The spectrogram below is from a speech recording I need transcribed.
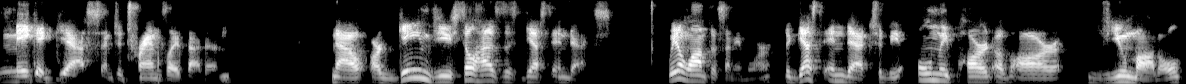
make a guess and to translate that in. Now, our game view still has this guessed index. We don't want this anymore. The guessed index should be only part of our view model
